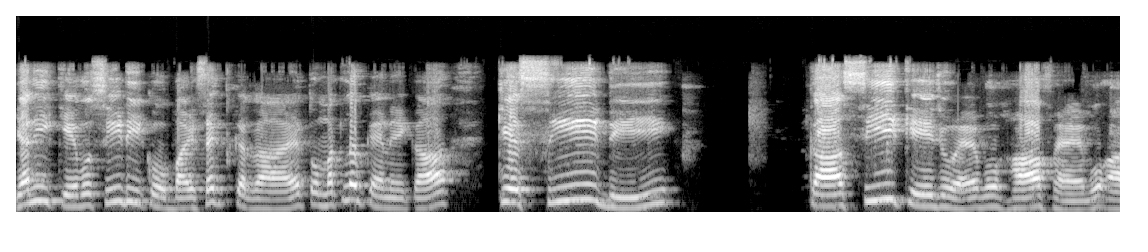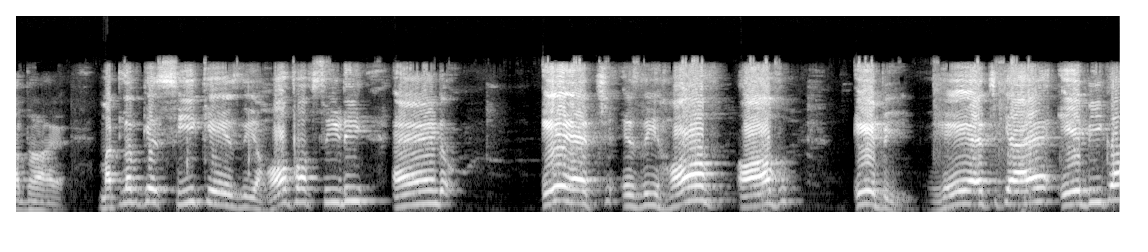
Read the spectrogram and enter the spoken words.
यानी कि वो सी डी को बाइसेक्ट कर रहा है तो मतलब कहने का कि सी डी का सी के जो है, वो हाफ़ है, वो आधा है। मतलब कि C K is the half of C D and H is the half of A B A H क्या है? ए बी का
